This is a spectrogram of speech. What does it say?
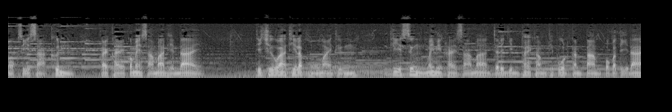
งกศีรษะขึ้น ใครๆก็ไม่สามารถเห็นได้ ที่ชื่อว่าที่รับหูหมายถึง ที่ซึ่งไม่มีใครสามารถจะได้ยินถ้อยคำที่พูดกันตามปกติได้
